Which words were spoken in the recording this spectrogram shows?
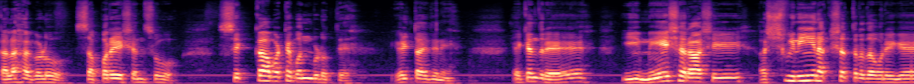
ಕಲಹಗಳು, ಸಪರೇಷನ್ಸು ಸಿಕ್ಕಾಬಟ್ಟೆ ಬಂದ್ಬಿಡುತ್ತೆ. ಹೇಳ್ತಾ ಇದ್ದೀನಿ. ಏಕೆಂದರೆ ಈ ಮೇಷರಾಶಿ ಅಶ್ವಿನಿ ನಕ್ಷತ್ರದವರಿಗೆ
